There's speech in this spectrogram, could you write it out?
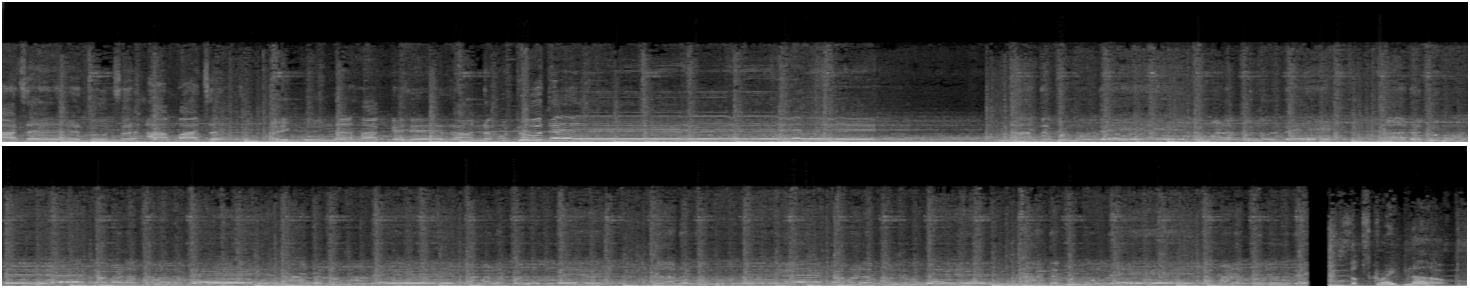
आज तोच आवाज ऐकून हा कहे रान उठू दे. नाद दे कमळ दे. नाद घुमू दे कमळ दे. नाद दे कमळ नाद कमळ दे. कमळ दे. Subscribe now.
